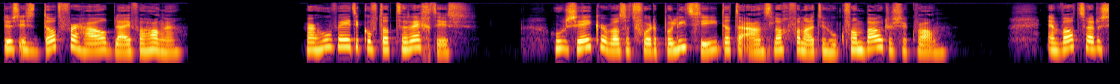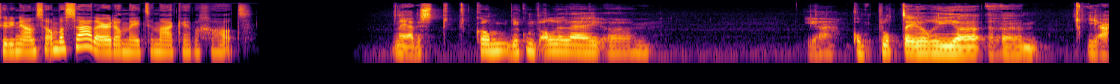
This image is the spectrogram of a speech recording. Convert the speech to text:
Dus is dat verhaal blijven hangen. Maar hoe weet ik of dat terecht is? Hoe zeker was het voor de politie dat de aanslag vanuit de hoek van Bouterse kwam? En wat zou de Surinaamse ambassade er dan mee te maken hebben gehad? Nou ja, dus je komt allerlei uh, ja, complottheorieën, uh, ja,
